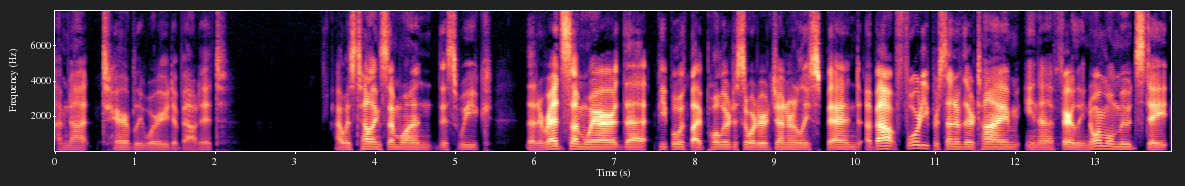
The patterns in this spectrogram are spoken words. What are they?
I'm not terribly worried about it. I was telling someone this week that I read somewhere that people with bipolar disorder generally spend about 40% of their time in a fairly normal mood state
